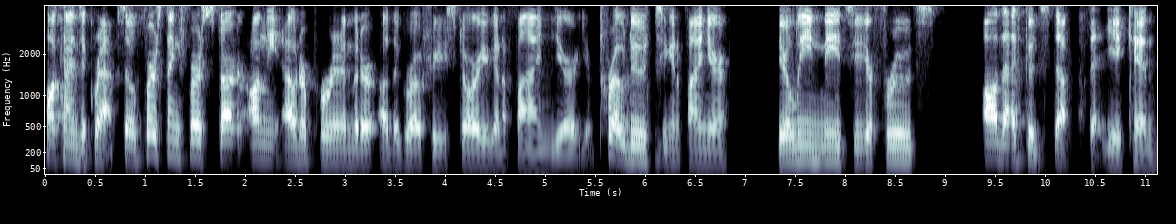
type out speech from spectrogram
all kinds of crap. So first things first, start on the outer perimeter of the grocery store. You're going to find your your produce. You're going to find your your lean meats, your fruits, all that good stuff that you can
